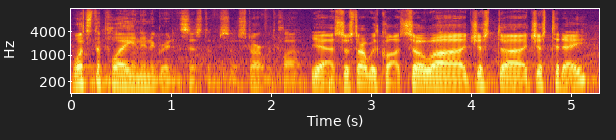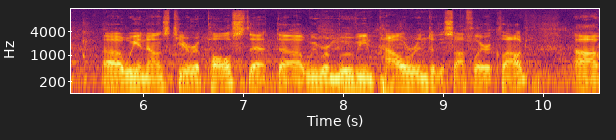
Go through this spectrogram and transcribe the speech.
what's the play in integrated systems? So start with cloud. Yeah, so start with cloud. So uh, just uh, just today, uh, we announced here at Pulse that uh, we were moving power into the SoftLayer cloud. Uh,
